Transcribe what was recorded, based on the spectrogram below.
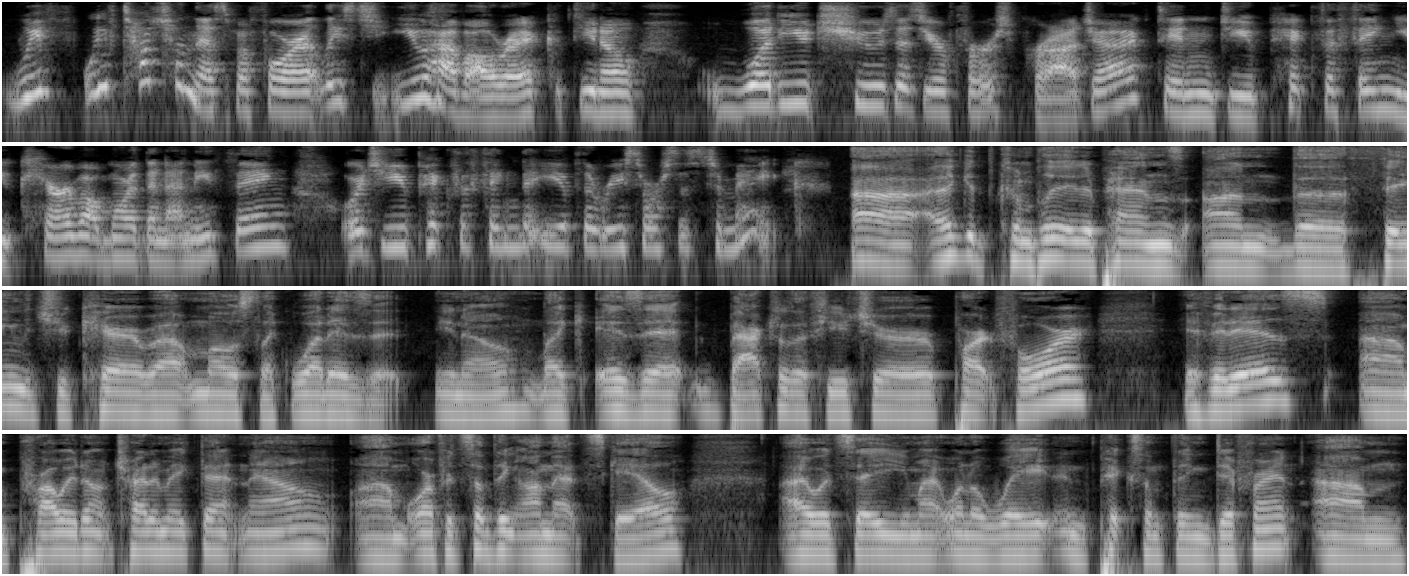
we've we've touched on this before. At least you have, Alrik. You know, what do you choose as your first project, and do you pick the thing you care about more than anything, or do you pick the thing that you have the resources to make? Uh, I think it completely depends on the thing that you care about most. Like, what is it? You know, like, is it Back to the Future Part Four? If it is, um, probably don't try to make that now. Um, or if it's something on that scale, I would say you might want to wait and pick something different. Um,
